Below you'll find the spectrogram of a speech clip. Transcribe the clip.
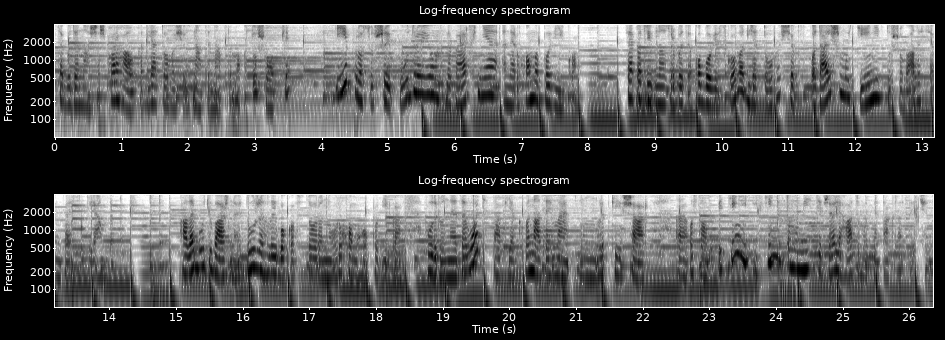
Це буде наша шпаргалка для того, щоб знати напрямок тушовки. І просуши пудрою верхнє нерухоме повіко. Це потрібно зробити обов'язково для того, щоб в подальшому тіні тушувалися без плям. Але будь уважною, дуже глибоко в сторону рухомого повіка пудру не заводь, так як вона займе липкий шар е, основи під тіні, і тіні в тому місці вже лягатимуть не так насичено.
